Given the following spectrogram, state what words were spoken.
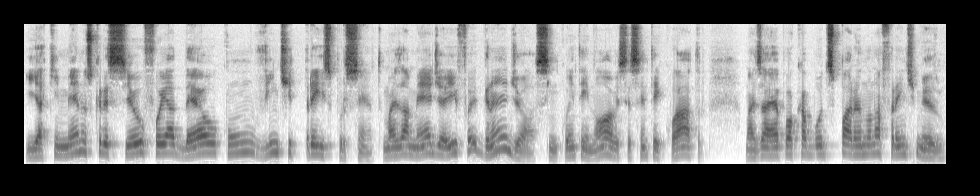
E a que menos cresceu foi a Dell com 23%. Mas a média aí foi grande, ó, 59, 64. Mas a Apple acabou disparando na frente mesmo.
